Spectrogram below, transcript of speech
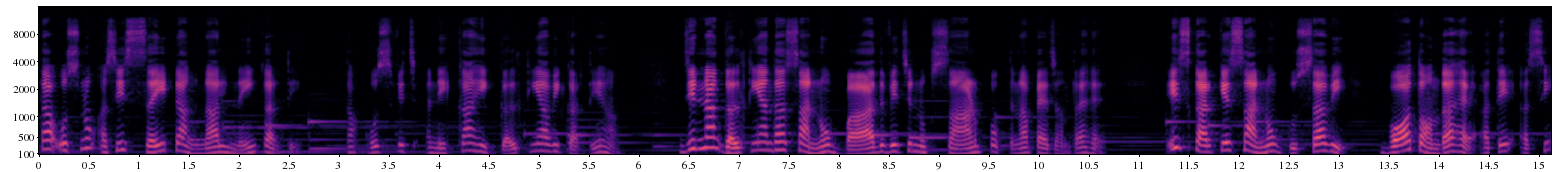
ਤਾਂ ਉਸ ਨੂੰ ਅਸੀਂ ਸਹੀ ਢੰਗ ਨਾਲ ਨਹੀਂ ਕਰਦੇ। ਤਾਂ ਉਸ ਵਿੱਚ ਅਨੇਕਾਂ ਹੀ ਗਲਤੀਆਂ ਵੀ ਕਰਦੇ ਹਾਂ ਜਿਨ੍ਹਾਂ ਗਲਤੀਆਂ ਦਾ ਸਾਨੂੰ ਬਾਅਦ ਵਿੱਚ ਨੁਕਸਾਨ ਭੁਗਤਣਾ ਪੈ ਜਾਂਦਾ ਹੈ। ਇਸ ਕਰਕੇ ਸਾਨੂੰ ਗੁੱਸਾ ਵੀ ਬਹੁਤ ਆਉਂਦਾ ਹੈ ਅਤੇ ਅਸੀਂ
